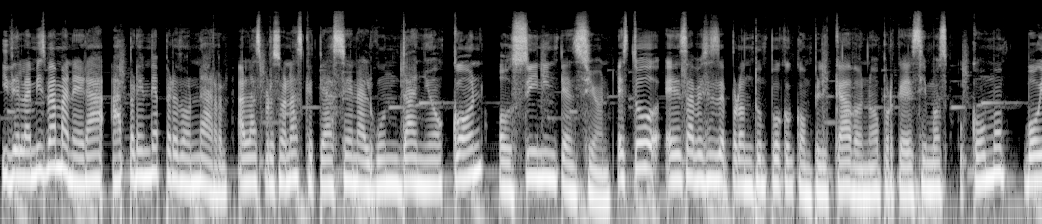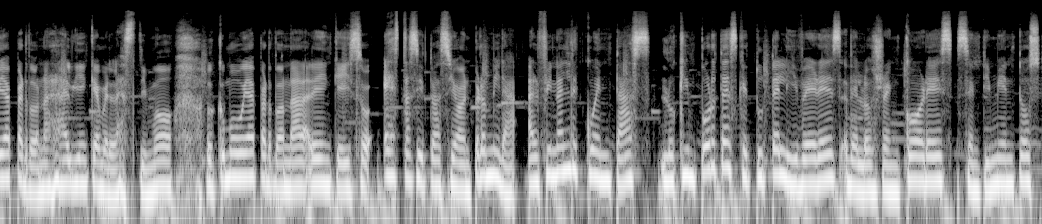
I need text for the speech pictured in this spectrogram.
y de la misma manera aprende a perdonar perdonar a las personas que te hacen algún daño con o sin intención. Esto es a veces de pronto un poco complicado, ¿no? Porque decimos, ¿cómo voy a perdonar a alguien que me lastimó? ¿O cómo voy a perdonar a alguien que hizo esta situación? Pero mira, al final de cuentas, lo que importa es que tú te liberes de los rencores, sentimientos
